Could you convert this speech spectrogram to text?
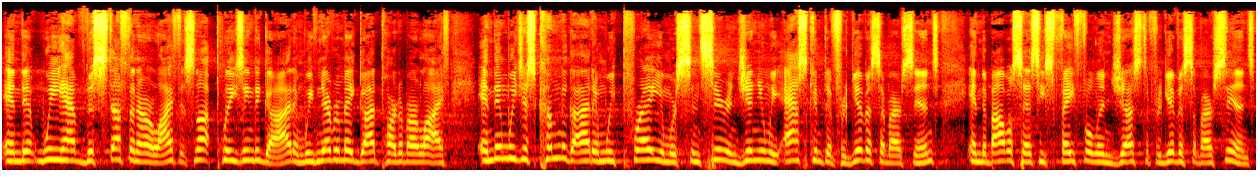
and that we have this stuff in our life that's not pleasing to God and we've never made God part of our life, and then we just come to God and we pray and we're sincere and genuine, we ask Him to forgive us of our sins, and the Bible says He's faithful and just to forgive us of our sins.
